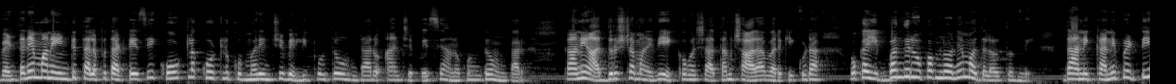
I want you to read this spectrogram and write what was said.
వెంటనే మన ఇంటి తలుపు తట్టేసి కోట్ల కోట్లు కుమ్మరించి వెళ్ళిపోతూ ఉంటారు అని చెప్పేసి అనుకుంటూ ఉంటారు. కానీ అదృష్టం అనేది ఎక్కువ శాతం చాలా వరకు కూడా ఒక ఇబ్బంది రూపంలోనే మొదలవుతుంది. దాన్ని కనిపెట్టి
